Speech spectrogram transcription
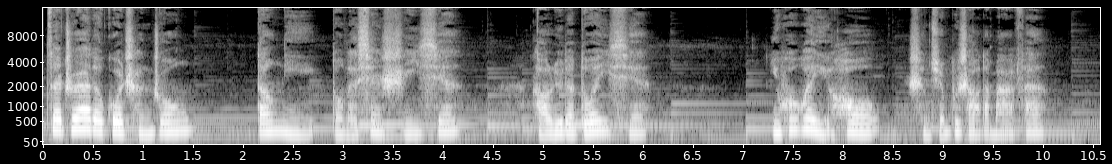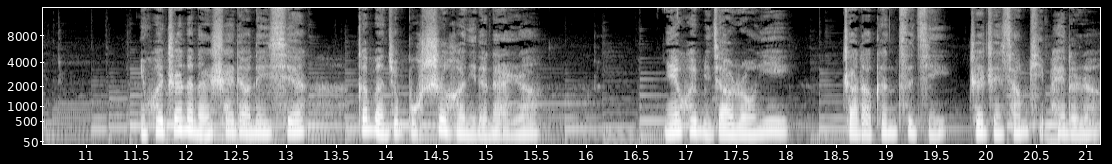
在追爱的过程中，当你懂得现实一些，考虑的多一些，你会为以后省去不少的麻烦。你会真的能筛掉那些。根本就不适合你的男人，你也会比较容易找到跟自己真正相匹配的人。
